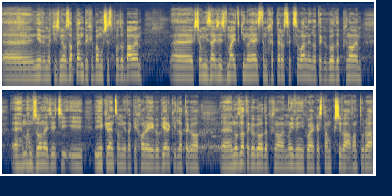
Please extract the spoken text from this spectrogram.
e, nie wiem, jakieś miał zapędy, chyba mu się spodobałem. Chciał mi zajrzeć w majtki, no ja jestem heteroseksualny, dlatego go odepchnąłem. Mam żonę, dzieci i, i nie kręcą mnie takie chore jego gierki, dlatego, no, dlatego go odepchnąłem. No i wynikła jakaś tam krzywa awantura.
